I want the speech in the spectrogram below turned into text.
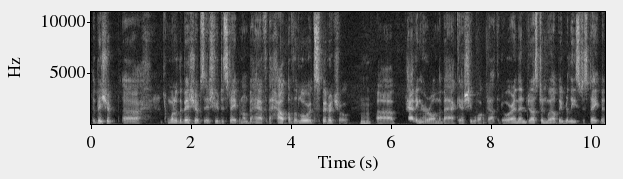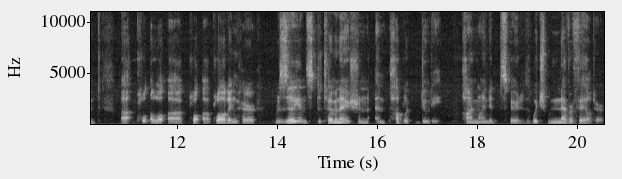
the bishop uh, one of the bishops issued a statement on behalf of the house of the Lord Spiritual, mm-hmm. uh, patting her on the back as she walked out the door. And then Justin Welby released a statement uh, pl- uh, pl- applauding her resilience, determination, and public duty. High minded spirit, which never failed her,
